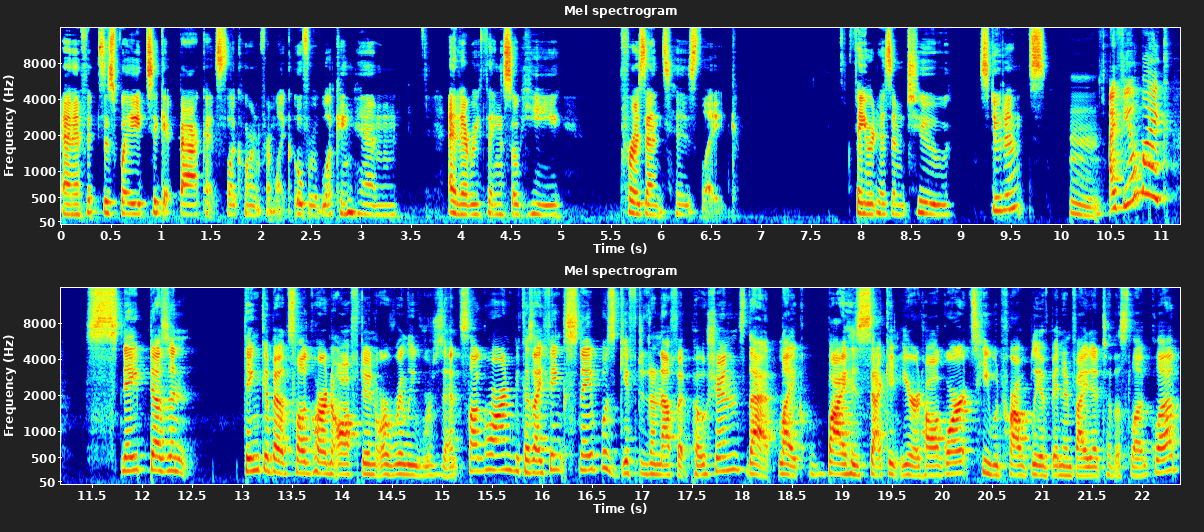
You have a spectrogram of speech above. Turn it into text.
and if it's his way to get back at slughorn from like overlooking him and everything. So he presents his like favoritism to students. Hmm. I feel like Snape doesn't think about Slughorn often or really resent Slughorn because I think Snape was gifted enough at potions that, like, by his second year at Hogwarts, he would probably have been invited to the Slug Club.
